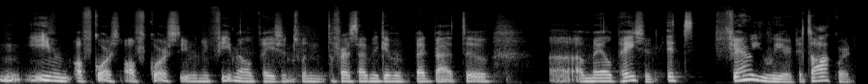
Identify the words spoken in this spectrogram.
even of course, of course, even in female patients when the first time they give a bed bath to uh, a male patient, it's very weird. It's awkward.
